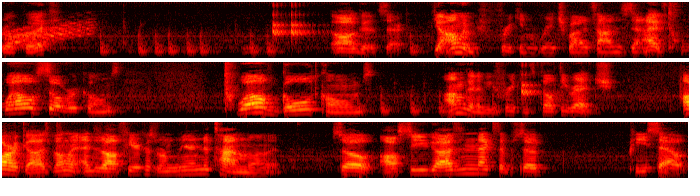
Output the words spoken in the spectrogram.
real quick. Oh, good, sir. Yeah, I'm gonna be freaking rich by the time this is done. I have 12 silver combs, 12 gold combs. I'm gonna be freaking filthy rich. Alright, guys, but I'm gonna end it off here because we're nearing the time limit. So, I'll see you guys in the next episode. Peace out.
